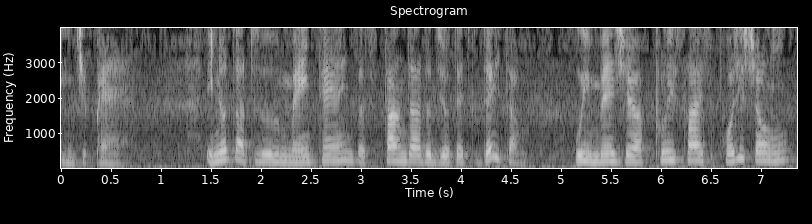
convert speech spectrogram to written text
in Japan. In order to maintain the standard geodetic data, we measure precise position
